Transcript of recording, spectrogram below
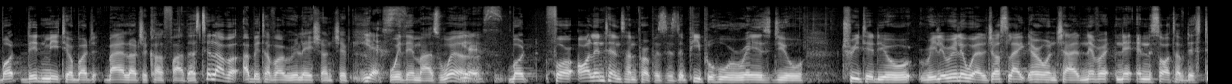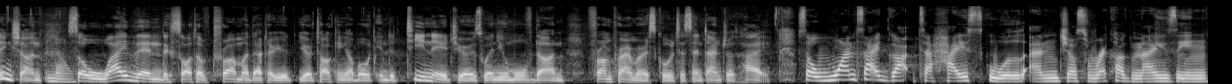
but did meet your bi- biological father. Still have a, a bit of a relationship Yes. with him as well. Yes. But for all intents and purposes, the people who raised you treated you really, really well, just like their own child, never ne- any sort of distinction. No. So why then the sort of trauma that are you, you're talking about in the teenage years when you moved on from primary school to St. Andrews High? So once I got to high school and just recognizing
